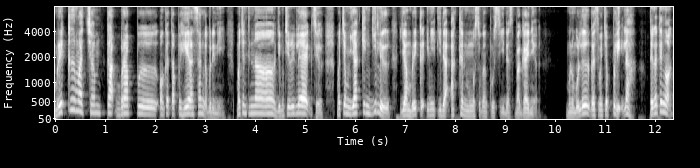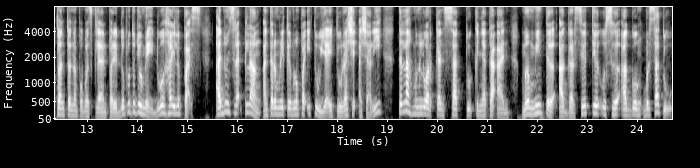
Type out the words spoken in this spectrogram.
mereka macam tak berapa orang kata apa heran sangat benda ni. Macam tenang je, macam relax je. Macam yakin gila yang mereka ini tidak akan mengusungkan kursi dan sebagainya. Mula-mula rasa macam pelik lah. Tengok-tengok tuan-tuan dan puan sekalian pada 27 Mei, dua hari lepas, adun selat kelang antara mereka yang melompat itu iaitu Rashid Ashari telah mengeluarkan satu kenyataan meminta agar Setiausaha Agung Bersatu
